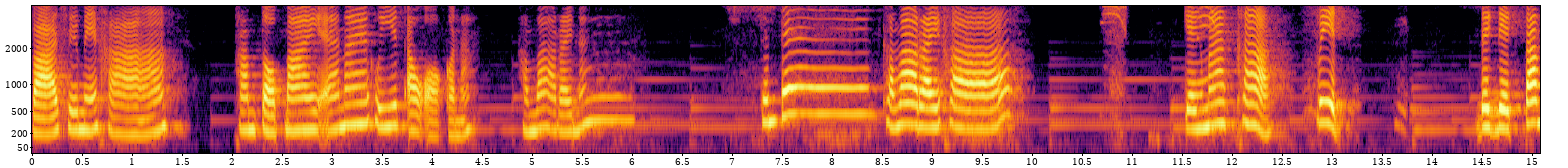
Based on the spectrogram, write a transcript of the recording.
ฟ้าใช่ไหมคะคำต่อไปแอนนาคุยิดเอาออกก่อนนะคำว่าอะไรนะเต้นเต้น คำว่าอะไรคะ เก่งมากค่ะฟิตเด็กๆตั้ง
